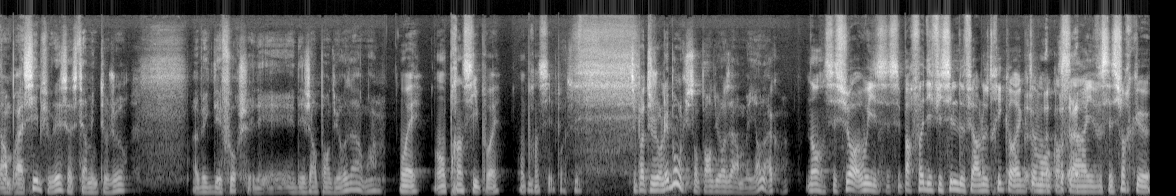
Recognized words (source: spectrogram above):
En principe, si vous voulez, ça se termine toujours avec des fourches et des, et des gens pendus aux arbres. hein. Ouais, en principe, ouais, en principe. C'est pas toujours les bons qui sont pendus aux arbres, mais il y en a. Quoi. Non, c'est sûr, oui, c'est parfois difficile de faire le tri correctement quand ça arrive. C'est sûr que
